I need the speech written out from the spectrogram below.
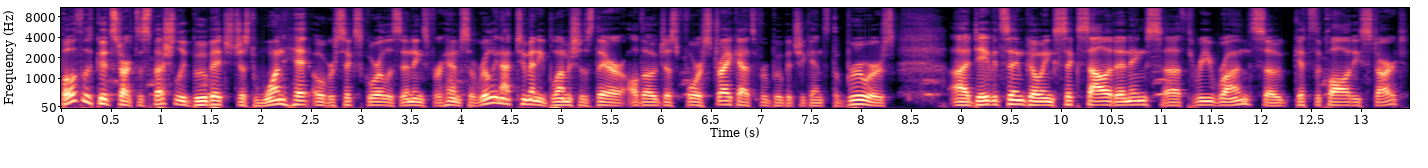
both with good starts, especially Bubic, just one hit over six scoreless innings for him. So really not too many blemishes there, although just four strikeouts for Bubic against the Brewers. Uh, Davidson going six solid innings, uh, three runs, so gets the quality start.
